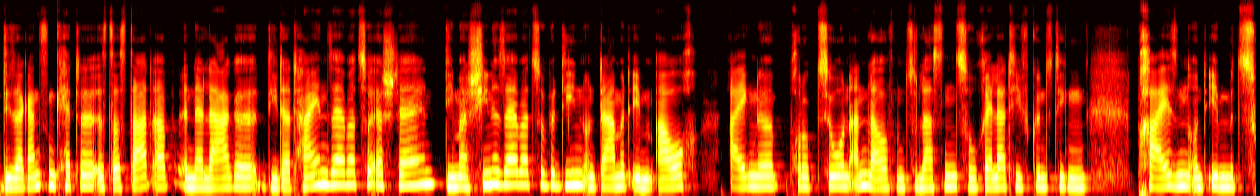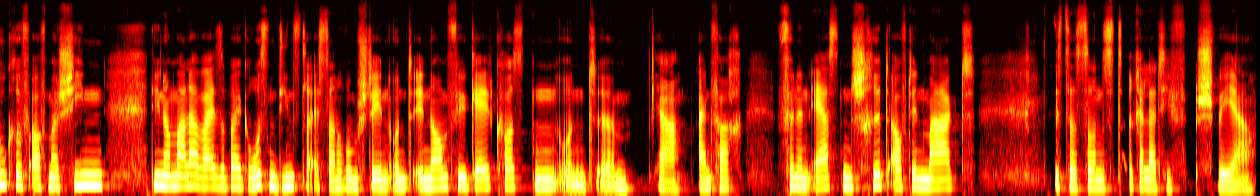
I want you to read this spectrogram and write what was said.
dieser ganzen Kette ist das Startup in der Lage, die Dateien selber zu erstellen, die Maschine selber zu bedienen und damit eben auch eigene Produktion anlaufen zu lassen zu relativ günstigen Preisen und eben mit Zugriff auf Maschinen, die normalerweise bei großen Dienstleistern rumstehen und enorm viel Geld kosten und ähm, ja, einfach für einen ersten Schritt auf den Markt ist das sonst relativ schwer.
